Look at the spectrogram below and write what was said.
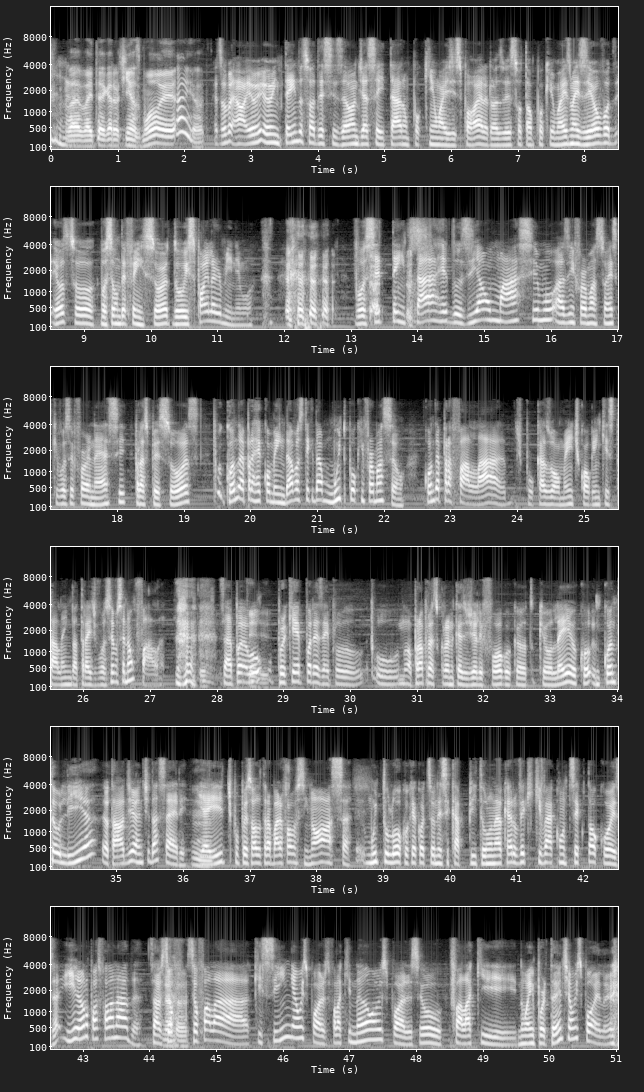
uhum. vai, vai ter garotinhas moe. Aí, ó. Tudo bem, ó, eu, eu entendo sua decisão de aceitar um pouquinho mais de spoiler, ou às vezes soltar um pouquinho mais, mas eu vou, eu sou, vou ser um defensor do spoiler mínimo. você tentar reduzir ao máximo as informações que você fornece para as pessoas. Quando é para recomendar, você tem que dar muito pouca informação. Quando é para falar, tipo, casualmente com alguém que está lendo atrás de você, você não fala. Sabe? Porque, por exemplo, o, as próprias crônicas de Gelo e Fogo que eu, que eu leio, enquanto eu lia, eu tava diante da série. E aí, tipo, o pessoal do trabalho falava assim: Nossa, muito louco o que aconteceu nesse capítulo, né? Eu quero ver o que, que vai acontecer com tal coisa. E eu não posso falar nada. Sabe? Se, uhum. eu, se eu falar que sim, é um spoiler. Se eu falar que não, é um spoiler. Se eu falar que não é importante, é um spoiler.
